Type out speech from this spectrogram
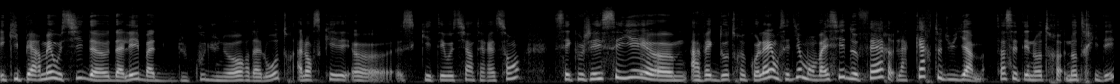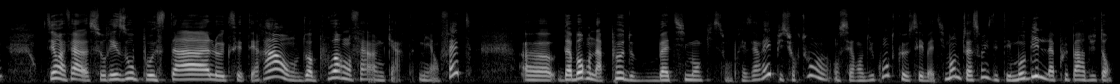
et qui permet aussi d'aller bah, du coup d'une horde à l'autre. Alors ce qui, euh, était aussi intéressant, c'est que j'ai essayé euh, avec d'autres collègues, on s'est dit on va essayer de faire la carte du YAM. Ça c'était notre, notre idée. On s'est dit on va faire ce réseau postal, etc. On doit pouvoir en faire une carte. Mais en fait, euh, d'abord, on a peu de bâtiments qui sont préservés, puis surtout, on, s'est rendu compte que ces bâtiments, de toute façon, ils étaient mobiles la plupart du temps.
